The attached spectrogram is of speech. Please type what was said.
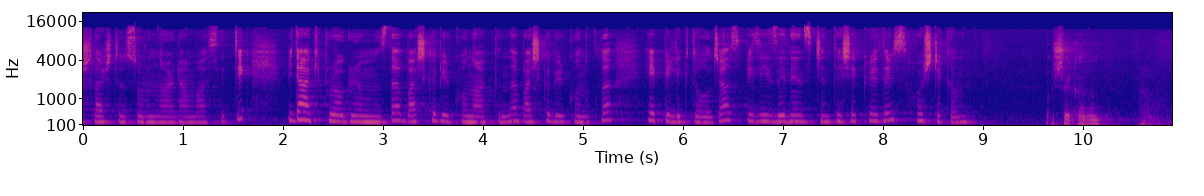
karşılaştığı sorunlardan bahsettik. Bir dahaki programımızda başka bir konu hakkında, başka bir konukla hep birlikte olacağız. Bizi izlediğiniz için teşekkür ederiz. Hoşçakalın. Hoşçakalın. Tamam.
